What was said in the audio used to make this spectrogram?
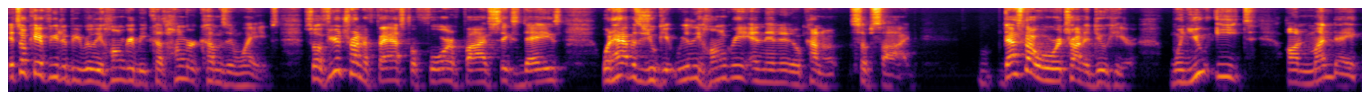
it's okay for you to be really hungry because hunger comes in waves. So if you're trying to fast for four, five, six days, what happens is you get really hungry and then it'll kind of subside. That's not what we're trying to do here. When you eat on Monday,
